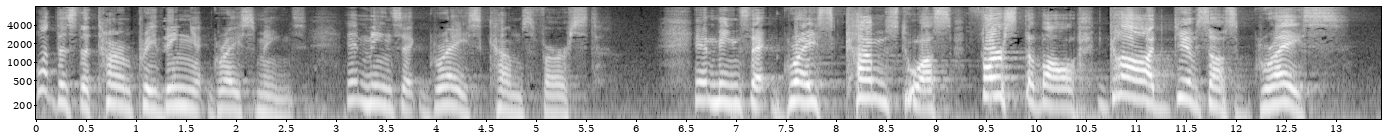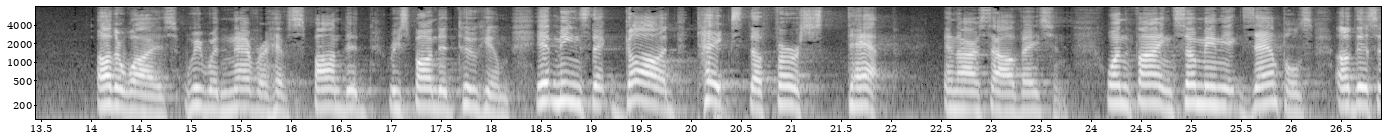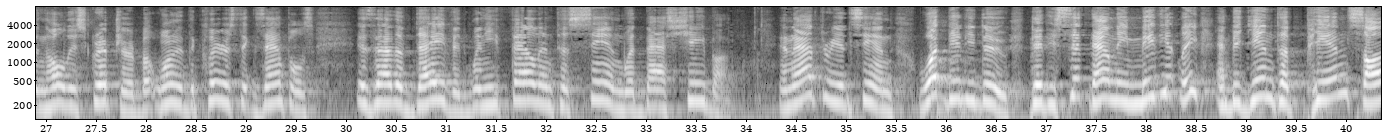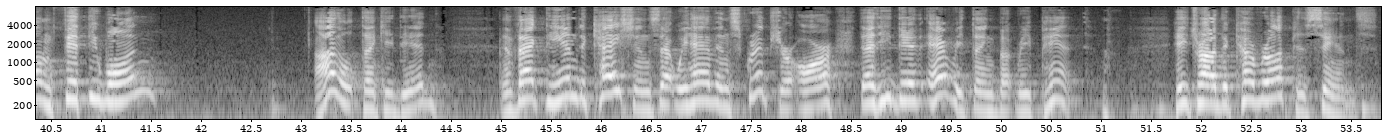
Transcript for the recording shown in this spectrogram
What does the term prevenient grace means? It means that grace comes first. It means that grace comes to us first of all. God gives us grace. Otherwise, we would never have responded, responded to him. It means that God takes the first step in our salvation. One finds so many examples of this in Holy Scripture, but one of the clearest examples is that of David when he fell into sin with Bathsheba. And after he had sinned, what did he do? Did he sit down immediately and begin to pen Psalm 51? I don't think he did. In fact, the indications that we have in Scripture are that he did everything but repent. He tried to cover up his sins.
